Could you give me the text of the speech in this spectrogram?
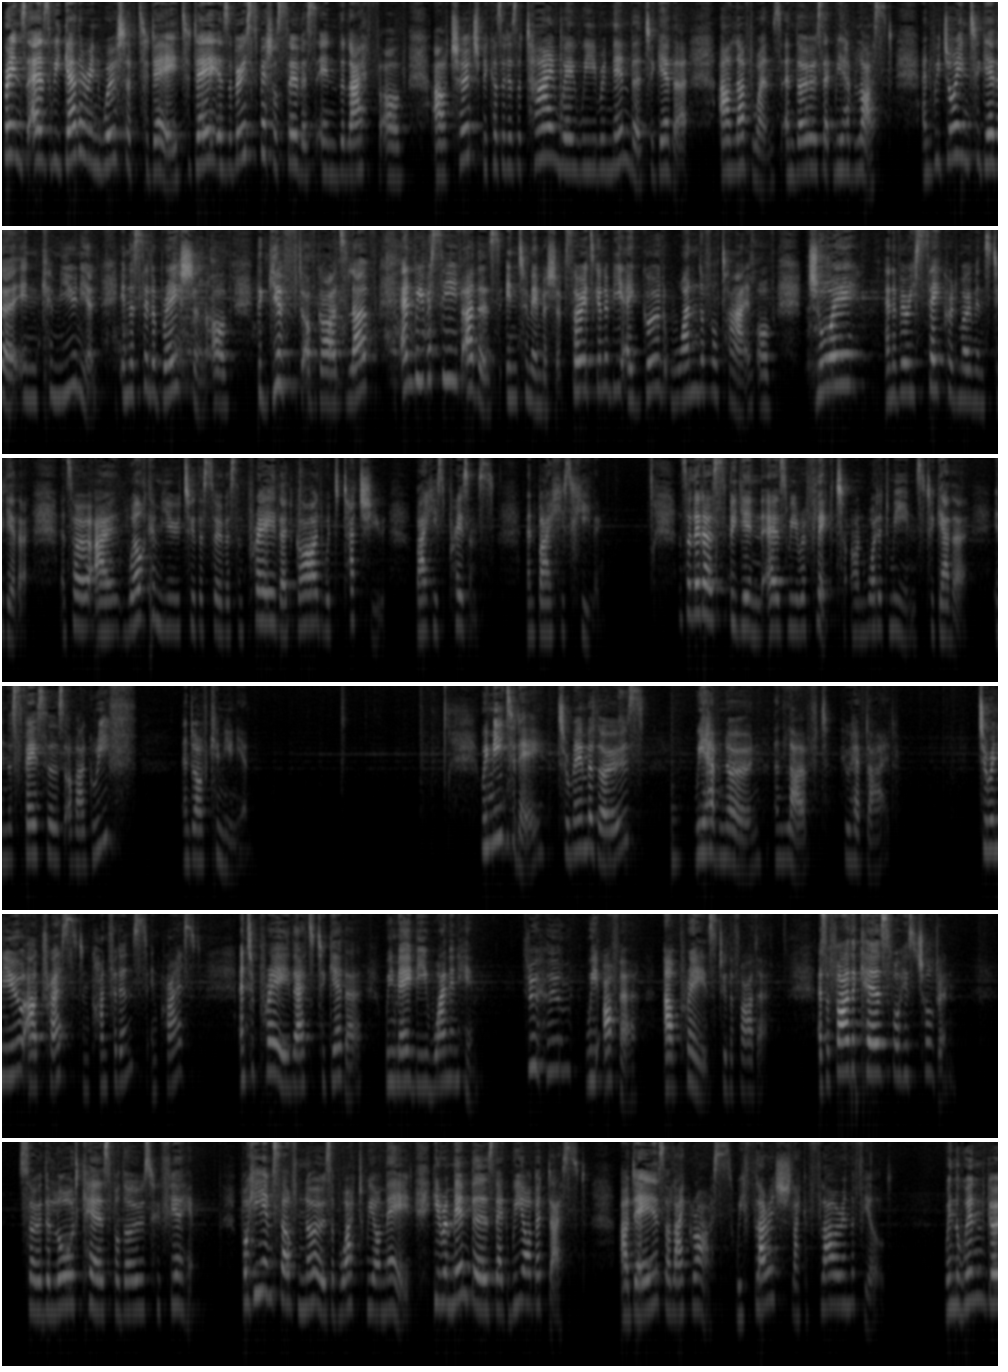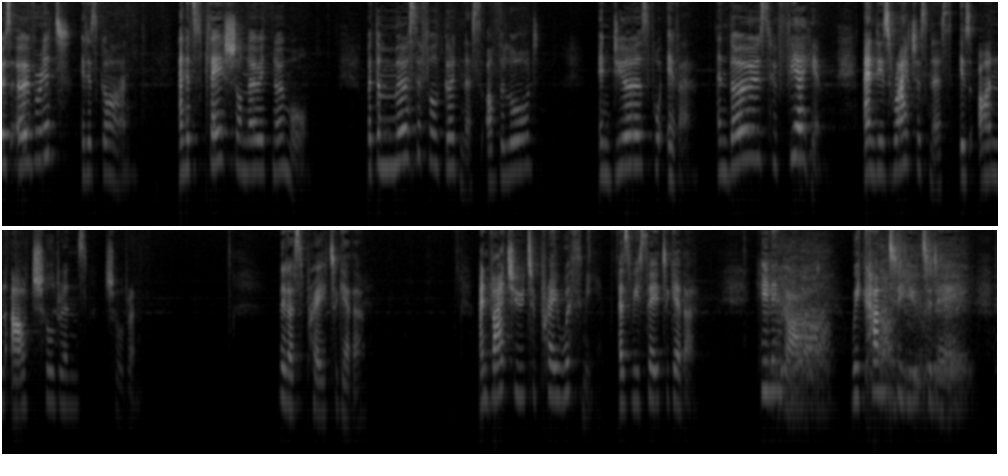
Friends, as we gather in worship today, today is a very special service in the life of our church because it is a time where we remember together our loved ones and those that we have lost. And we join together in communion, in the celebration of the gift of God's love, and we receive others into membership. So it's going to be a good, wonderful time of joy and a very sacred moment together. And so I welcome you to the service and pray that God would touch you by his presence and by his healing. And so let us begin as we reflect on what it means to gather in the spaces of our grief and of communion. We meet today to remember those we have known and loved who have died, to renew our trust and confidence in Christ, and to pray that together we may be one in Him, through whom we offer our praise to the Father. As a father cares for his children, so the Lord cares for those who fear him. For he himself knows of what we are made. He remembers that we are but dust. Our days are like grass. We flourish like a flower in the field. When the wind goes over it, it is gone, and its place shall know it no more. But the merciful goodness of the Lord endures forever, and those who fear him and his righteousness is on our children's children. Let us pray together. I invite you to pray with me as we say together Healing God, we come to you today,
